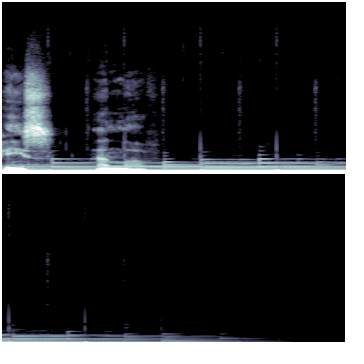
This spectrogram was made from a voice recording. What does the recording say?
peace, and love.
